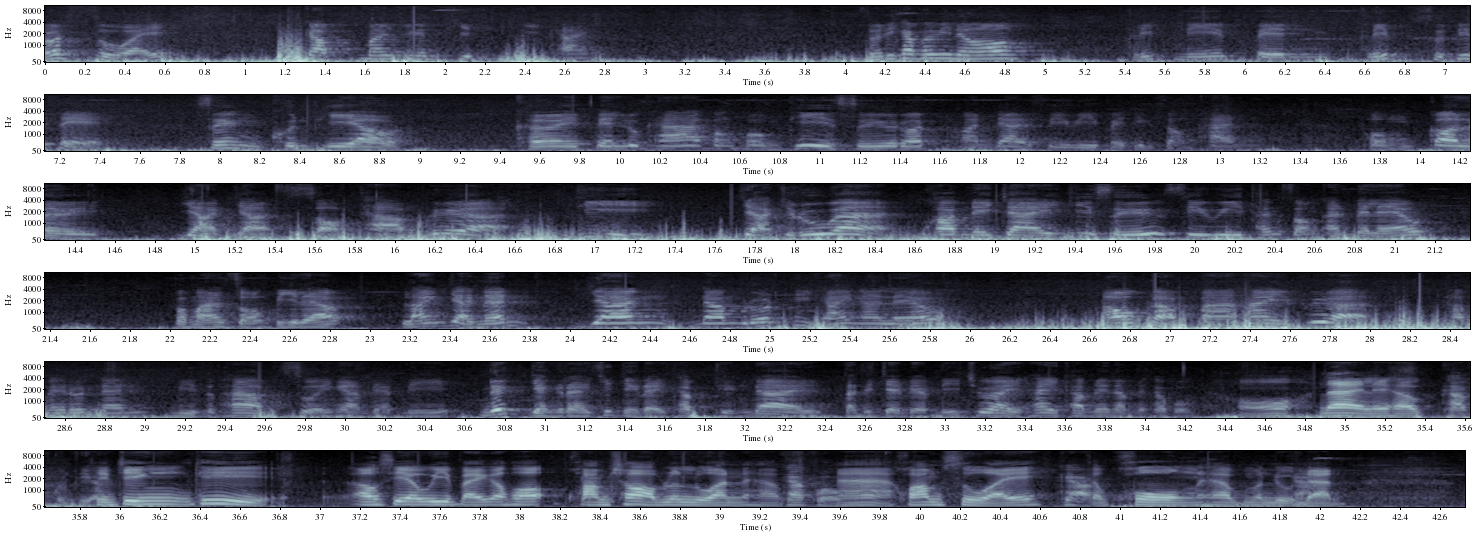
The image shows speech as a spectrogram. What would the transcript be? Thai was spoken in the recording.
รถสวย กลับมายืนถิ่นอีกครั้ง สวัสดีครับพี่น้อง คลิปนี้เป็นคลิปสุดพิเศษ ซึ่งคุณเพียวเคยเป็นลูกค้าของผมที่ซื้อรถ Honda CV ไปถึง 2 คัน ผมก็เลยอยากจะสอบถามเพื่อที่อยากจะรู้ว่าความในใจที่ซื้อ CV ทั้ง 2 คันไปแล้ว ประมาณ 2 ปีแล้ว หลังจากนั้นยังนำรถที่ใช้งานแล้ว เอากลับมาให้เพื่อทำให้รถนั้นมีส ภาพสวยงามแบบนี้ นึกอย่างไรคิดอย่างไรครับ ถึงได้ตัดสินใจแบบนี้ช่วยให้คำแนะนำหน่อยครับผมอ๋อได้เลยครับ ครับคุณเพียว จริงๆที่เอา CRV ไปก็เพราะความชอบล้วนๆนะครับครับผมอ่าความสวยครับกับโครงนะครับมันดุดัน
